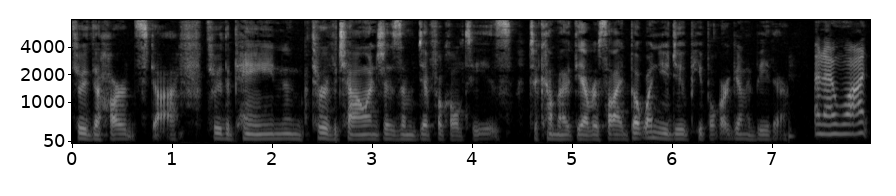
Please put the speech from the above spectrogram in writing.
through the hard stuff, through the pain and through the challenges and difficulties to come out the other side. But when you do, people are going to be there. And I want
